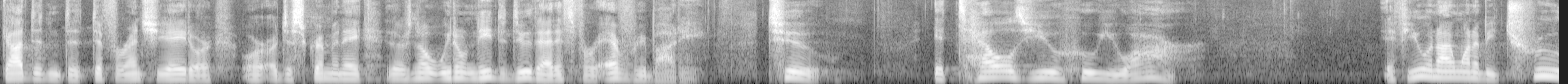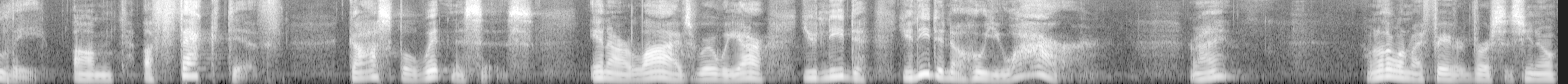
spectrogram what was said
God didn't differentiate or, or, or discriminate. There's no, we don't need to do that. It's for everybody. Two, it tells you who you are if you and I want to be truly um, effective gospel witnesses in our lives where we are, you need to, you need to know who you are, right? Another one of my favorite verses, you know,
